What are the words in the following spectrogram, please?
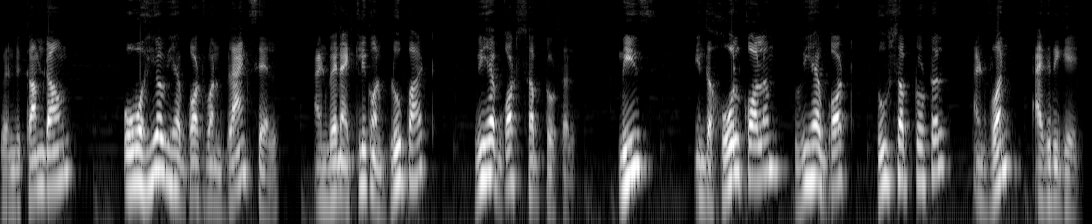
When we come down, over here we have got one blank cell and when I click on blue part, we have got subtotal. Means in the whole column, we have got two subtotal and one aggregate.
